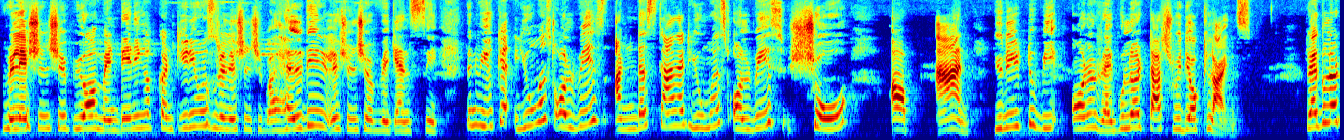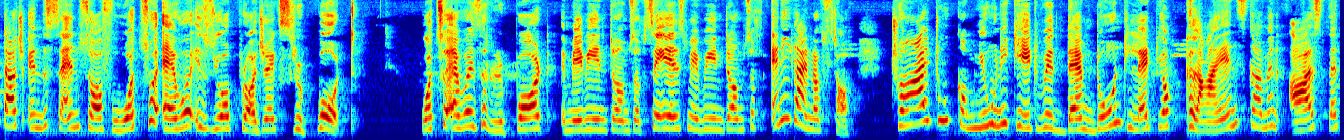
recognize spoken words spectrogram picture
relationship you are maintaining a continuous relationship a healthy relationship we can say then you can you must always understand that you must always show up and you need to be on a regular touch with your clients. Regular touch in the sense of whatsoever is your project's report. Whatsoever is a report maybe in terms of sales maybe in terms of any kind of stuff try to communicate with them. Don't let your clients come and ask that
